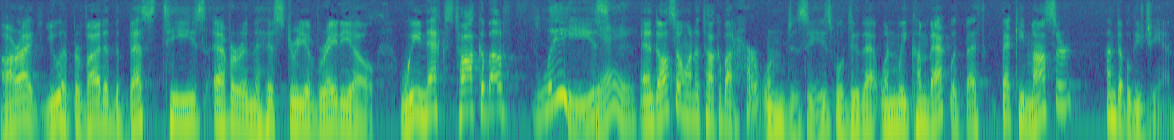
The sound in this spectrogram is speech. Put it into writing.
All right, you have provided the best tease ever in the history of radio. We next talk about fleas Yay. and also I want to talk about heartworm disease. We'll do that when we come back with Beth- Beckie Mossor on WGN.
